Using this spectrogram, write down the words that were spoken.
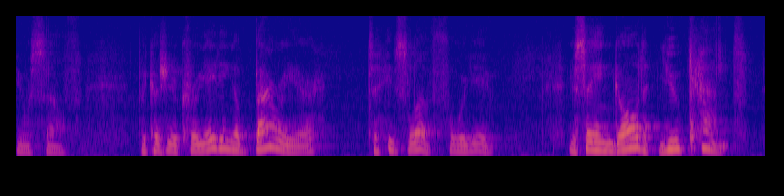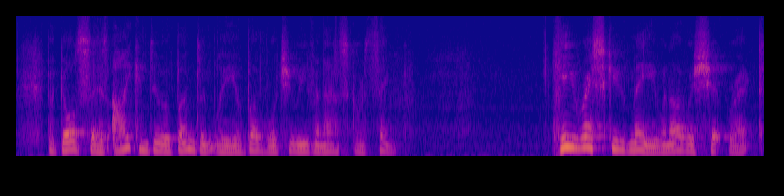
yourself. Because you're creating a barrier to his love for you. You're saying, God, you can't. But God says, I can do abundantly above what you even ask or think. He rescued me when I was shipwrecked.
